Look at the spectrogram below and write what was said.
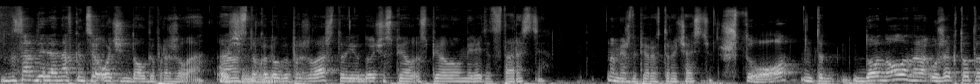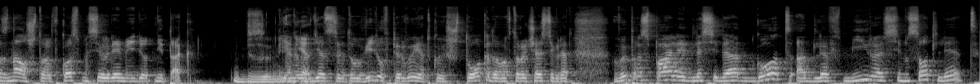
На самом деле она в конце очень долго прожила. она Очень столько долго. долго прожила, что ее дочь успела, успела умереть от старости. Ну, между первой и второй частью. Что? Это до Нолана уже кто-то знал, что в космосе время идет не так. Безумие. Я когда в Нет. детстве это увидел впервые, я такой, что? Когда во второй части говорят, вы проспали для себя год, а для мира 700 лет.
